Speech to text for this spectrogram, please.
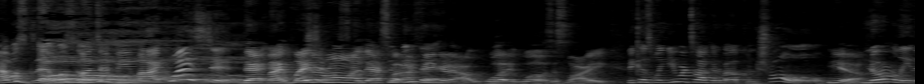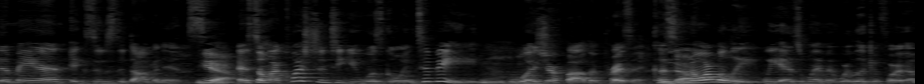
I was that was going to be my Oh. question. That my and question later on, that's what be I that. figured out what it was. It's like, Because when you were talking about control, Yeah. normally the man exudes the dominance. yeah, And so my question to you was going to be, was your father present? Because Mm-hmm. No. normally we as women we're looking for a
